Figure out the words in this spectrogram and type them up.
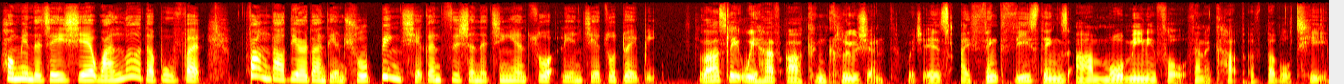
后面的这一些玩乐的部分放到第二段点出，并且跟自身的经验做连接、做对比。 Lastly, we have our conclusion, which is I think these things are more meaningful than a cup of bubble tea.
